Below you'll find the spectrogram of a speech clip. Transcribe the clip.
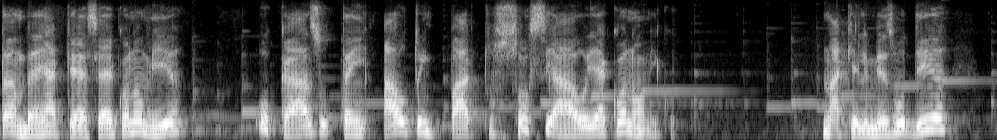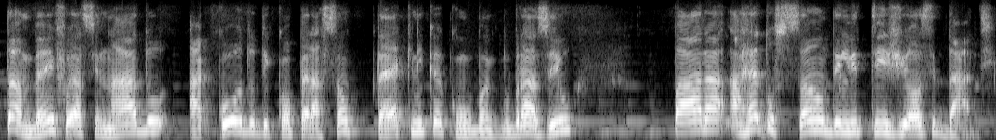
também aquece a economia, o caso tem alto impacto social e econômico. Naquele mesmo dia, também foi assinado acordo de cooperação técnica com o Banco do Brasil para a redução de litigiosidade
